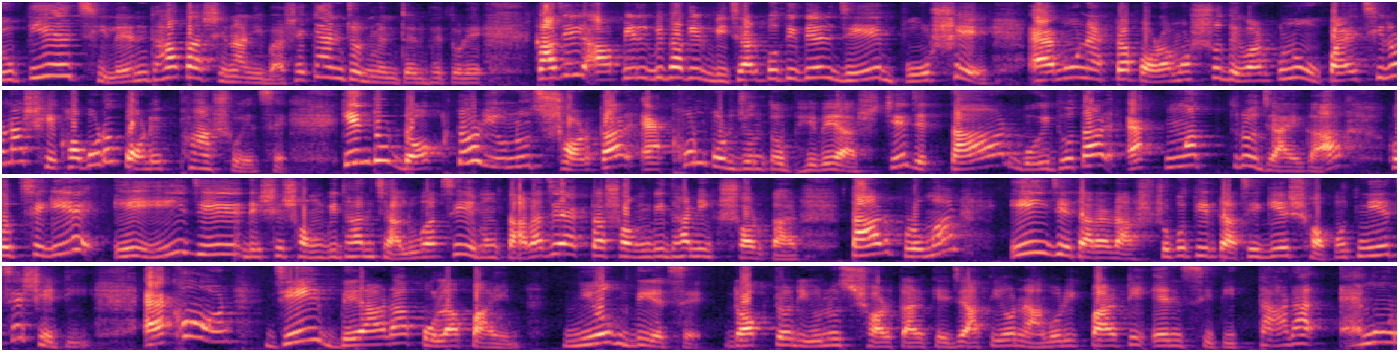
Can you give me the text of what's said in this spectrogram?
লুকিয়েছিলেন ঢাকা সেনানিবাসে ক্যান্টনমেন্টের ভেতরে। কাজেই আপিল বিভাগের বিচারপতিদের যে বসে এমন একটা পরামর্শ দেওয়ার কোনো উপায় ছিল না, সে খবরও পরে ফাঁস হয়েছে। কিন্তু ডক্টর ইউনুস সরকার এখন পর্যন্ত ভেবে আসছে যে তার বৈধতার একমাত্র জায়গা হচ্ছে গিয়ে এই যে দেশে সংবিধান চালু আছে এবং তারা যে একটা সাংবিধানিক সরকার, তার প্রমাণ এই যে তারা রাষ্ট্রপতির কাছে গিয়ে শপথ নিয়েছে সেটি। এখন যেই বেয়ারা পোলা পাইন নিয়োগ দিয়েছে ডক্টর ইউনুস সরকারকে, জাতীয় নাগরিক পার্টি এনসিপি, তারা এমন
